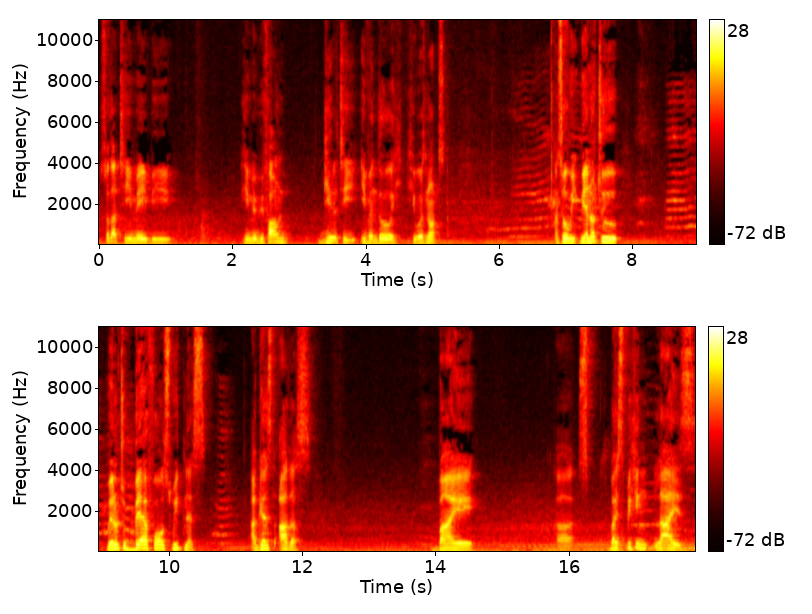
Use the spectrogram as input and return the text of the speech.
so that he may be he may be found guilty even though he was not. And so we, we are not to we are not to bear false witness against others by uh, by speaking lies,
